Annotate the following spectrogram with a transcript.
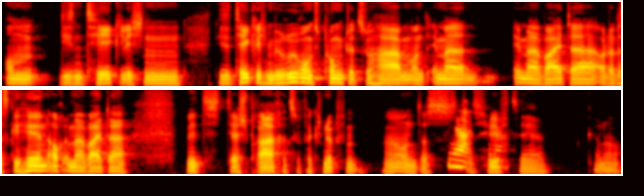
um diesen täglichen, diese täglichen Berührungspunkte zu haben und immer, immer weiter oder das Gehirn auch immer weiter mit der Sprache zu verknüpfen. Ja, und das, Ja, das genau. hilft sehr. Genau.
